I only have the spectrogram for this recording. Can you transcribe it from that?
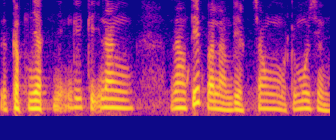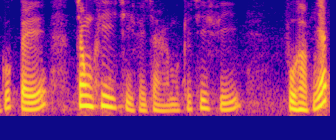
được cập nhật những cái kỹ năng giao tiếp và làm việc trong một cái môi trường quốc tế trong khi chỉ phải trả một cái chi phí phù hợp nhất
